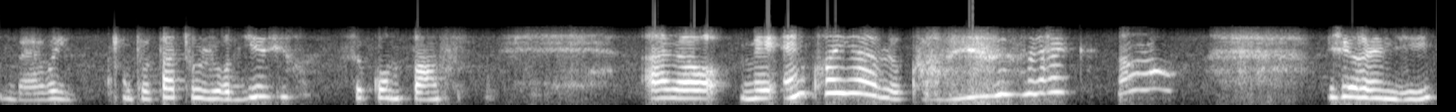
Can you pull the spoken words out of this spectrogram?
ben oui, on peut pas toujours dire ce qu'on pense. Alors, mais incroyable quoi. J'ai rien dit.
